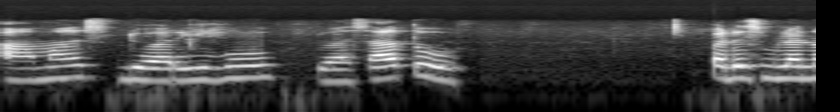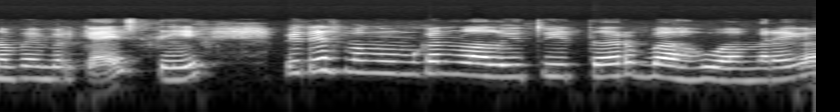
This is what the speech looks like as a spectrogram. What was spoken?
AMAS 2021. Pada 9 November KST, BTS mengumumkan melalui Twitter bahwa mereka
